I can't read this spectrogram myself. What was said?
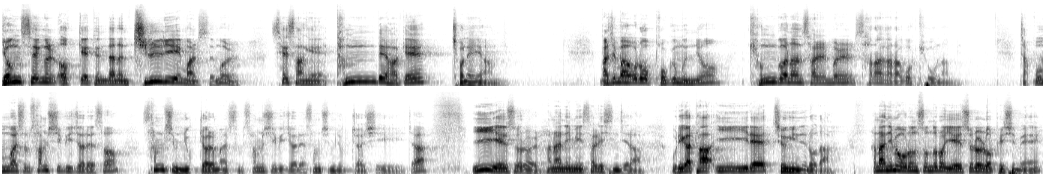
영생을 얻게 된다는 진리의 말씀을 세상에 담대하게 전해야 합니다. 마지막으로 복음은요 경건한 삶을 살아가라고 교훈합니다. 자, 본 말씀 32절에서 36절 말씀, 32절에 36절 시작. 이 예수를 하나님이 살리신지라 우리가 다 이 일의 증인이로다. 하나님의 오른손으로 예수를 높이심에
